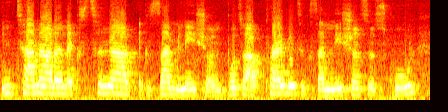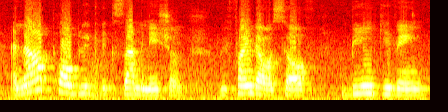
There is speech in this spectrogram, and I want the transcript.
internal and external examination both our private examinations in school and our public examination we find ourselves being given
